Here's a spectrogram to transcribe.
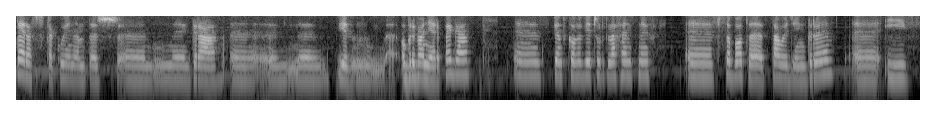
Teraz wskakuje nam też gra ogrywanie RPGa w piątkowy wieczór dla chętnych. W sobotę cały dzień gry i w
